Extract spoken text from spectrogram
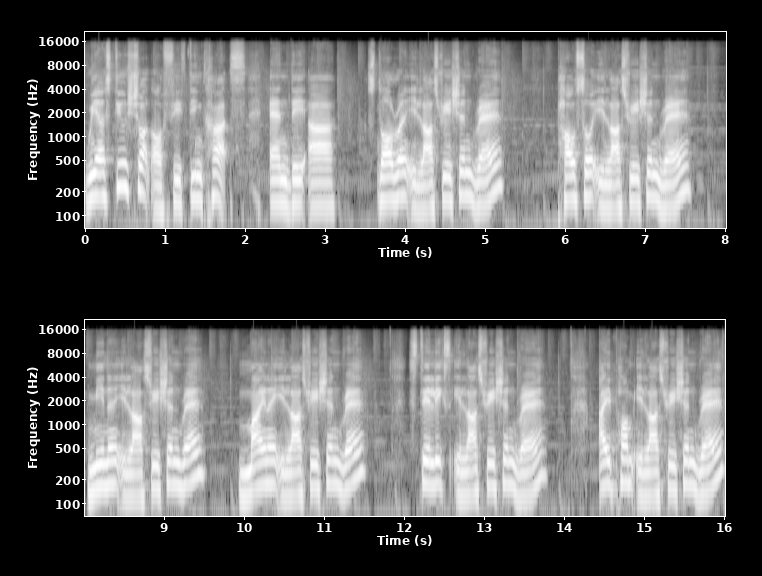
we are still short of 15 cards and they are Snorunt Illustration Rare, Pulsar Illustration Rare, Minun Illustration Rare, Minor Illustration Rare, Steelix Illustration Rare, Aipom Illustration Rare,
